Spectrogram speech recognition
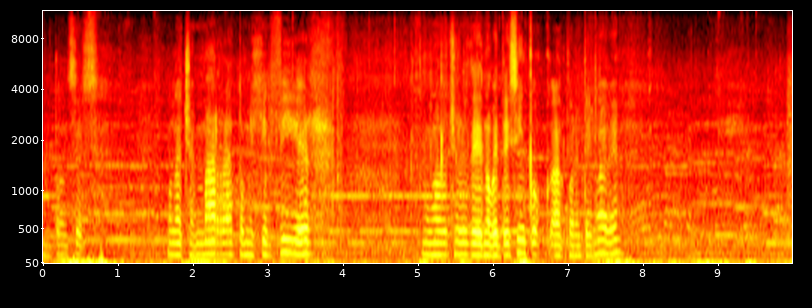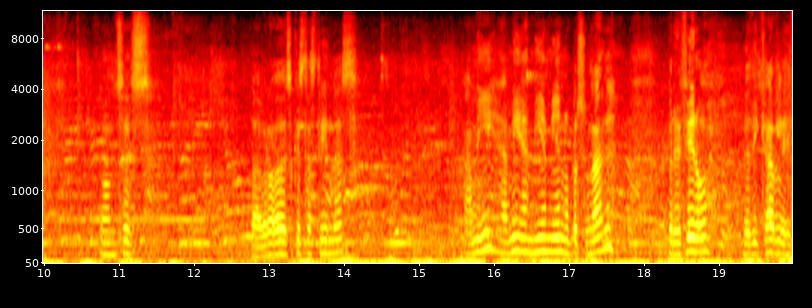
Entonces una chamarra Tommy Hilfiger de 95 a 49 entonces la verdad es que estas tiendas a mí a mí a mí a mí en lo personal prefiero dedicarle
